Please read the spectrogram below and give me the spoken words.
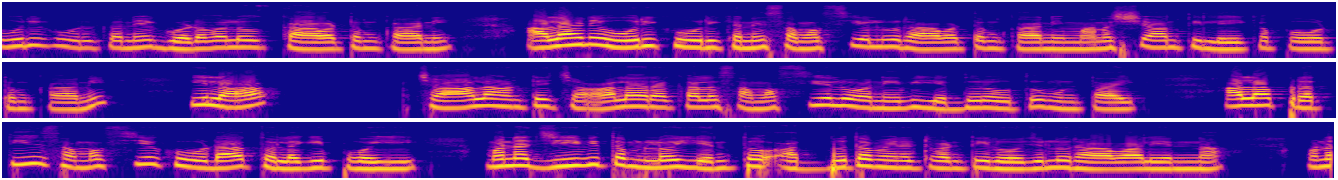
ఊరికి ఊరికనే గొడవలు కావటం కానీ అలానే ఊరికి ఊరికనే సమస్యలు రావటం కానీ మనశ్శాంతి లేకపోవటం కానీ ఇలా చాలా అంటే చాలా రకాల సమస్యలు అనేవి ఎదురవుతూ ఉంటాయి. అలా ప్రతి సమస్య కూడా తొలగిపోయి మన జీవితంలో ఎంతో అద్భుతమైనటువంటి రోజులు రావాలి అన్న మన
